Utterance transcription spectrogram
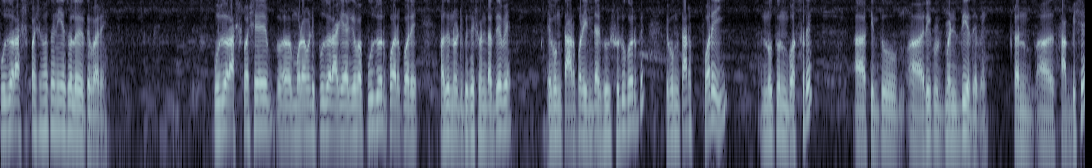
পুজোর আশপাশে হয়তো নিয়ে চলে যেতে পারে। পুজোর আশপাশে মোটামুটি পুজোর আগে আগে বা পুজোর পর পরে হয়তো নোটিফিকেশনটা দেবে এবং তারপরে ইন্টারভিউ শুরু করবে এবং তারপরেই নতুন বছরে কিন্তু রিক্রুটমেন্ট দিয়ে দেবে। কারণ ছাব্বিশে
